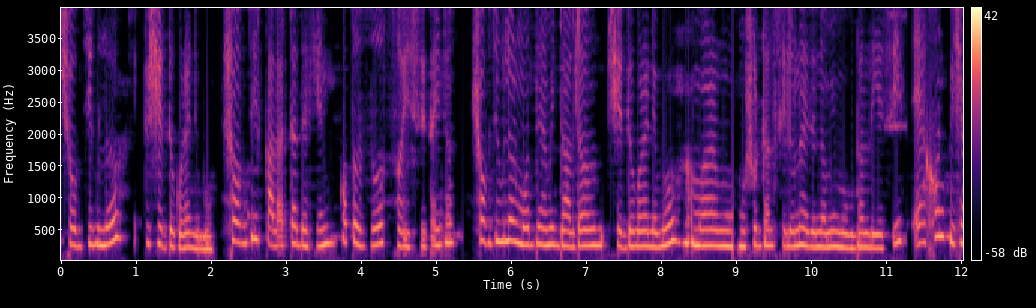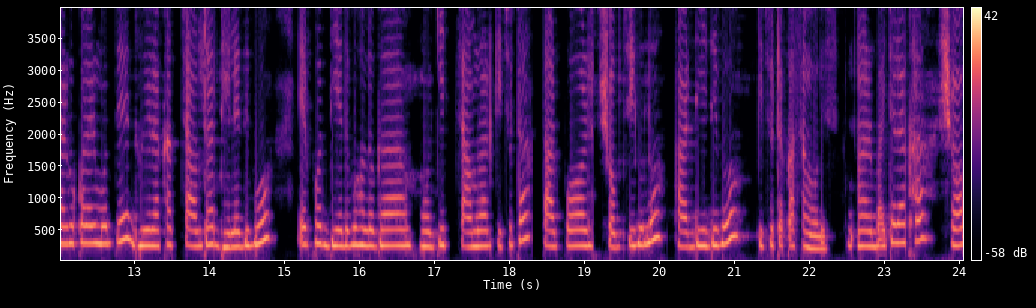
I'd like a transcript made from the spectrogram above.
সবজিগুলো একটু সেদ্ধ করে নিব। সবজির কালারটা দেখেন কত জোস হয়েছে তাই না? সবজিগুলোর মধ্যে আমি ডালটাও সেদ্ধ করে নেব। আমার মুসুর ডাল ছিল না এই জন্য আমি মুগ ডাল দিয়েছি। এখন প্রেসার কুকারের মধ্যে ধুয়ে রাখা চালটা ঢেলে দিব। এরপর দিয়ে দেবো হলো গা মুরগির চামড়ার কিছুটা। তারপর সবজিগুলো আর দিয়ে দিব কিছুটা কাঁচামরিচ। আর বাইটা রাখা সব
